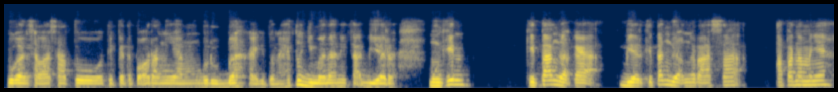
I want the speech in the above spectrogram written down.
bukan salah satu tipe-tipe orang yang berubah kayak gitu. Nah itu gimana nih kak biar mungkin kita nggak kayak biar kita nggak ngerasa apa namanya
